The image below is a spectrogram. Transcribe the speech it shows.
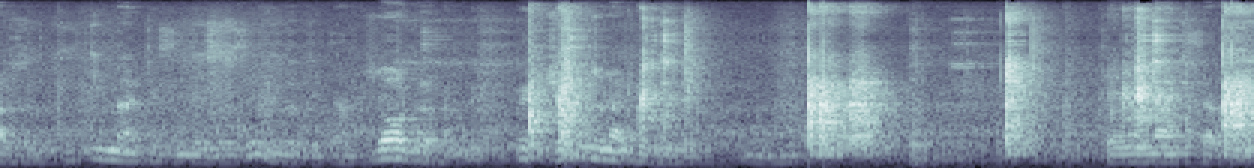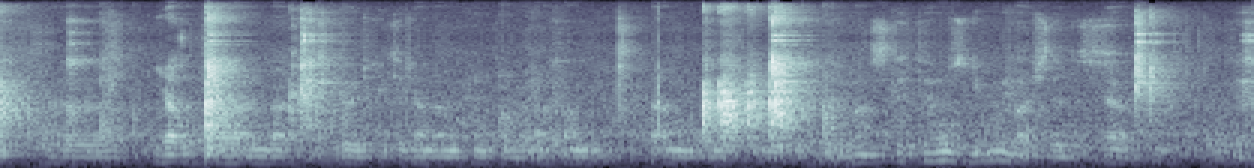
Arzumuz. İl merkezindeyiz değil mi Gölcük'ten? Zordu efendim. Üç yıl il merkezindeyim. Teğmen Mahir e, yaz okullarında Gölcük İlçe Jandarma Komutanlığı son işte Temmuz gibi mi başladınız? Evet. Evet,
